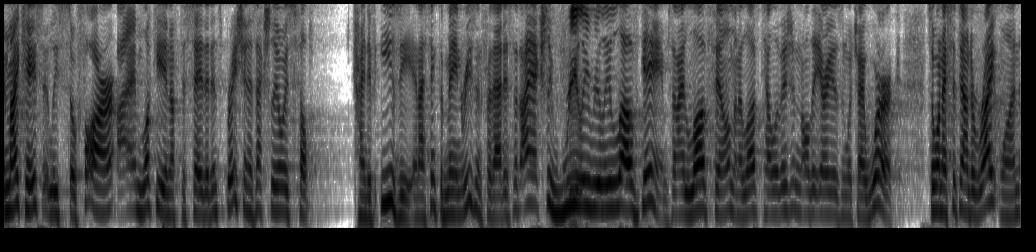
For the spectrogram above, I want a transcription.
In my case, at least so far, I'm lucky enough to say that inspiration has actually always felt kind of easy. And I think the main reason for that is that I actually really, really love games. And I love film, and I love television, and all the areas in which I work. So when I sit down to write one,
